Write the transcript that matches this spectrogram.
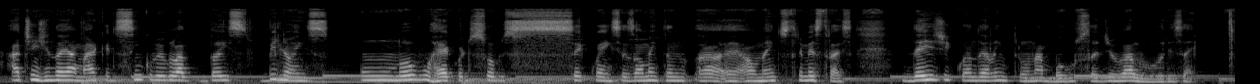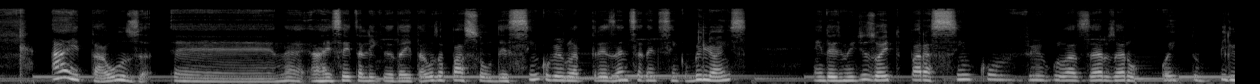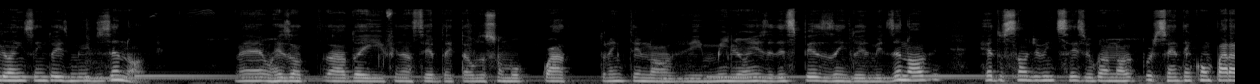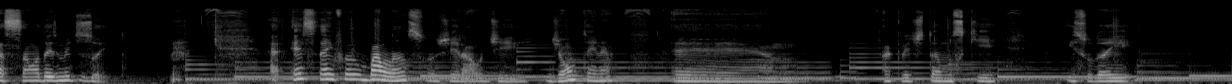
atingindo a marca de 5,2 bilhões, um novo recorde sobre sequências, aumentando ah, é, aumentos trimestrais, desde quando ela entrou na bolsa de valores aí. A Itaúsa, é, né, a receita líquida da Itaúsa passou de 5,375 bilhões em 2018 para 5,008 bilhões em 2019. Né? O resultado aí financeiro da Itaúsa somou 49 milhões de despesas em 2019, redução de 26,9% em comparação a 2018. É, esse daí foi o balanço geral de, de ontem, né? É, acreditamos que isso daí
